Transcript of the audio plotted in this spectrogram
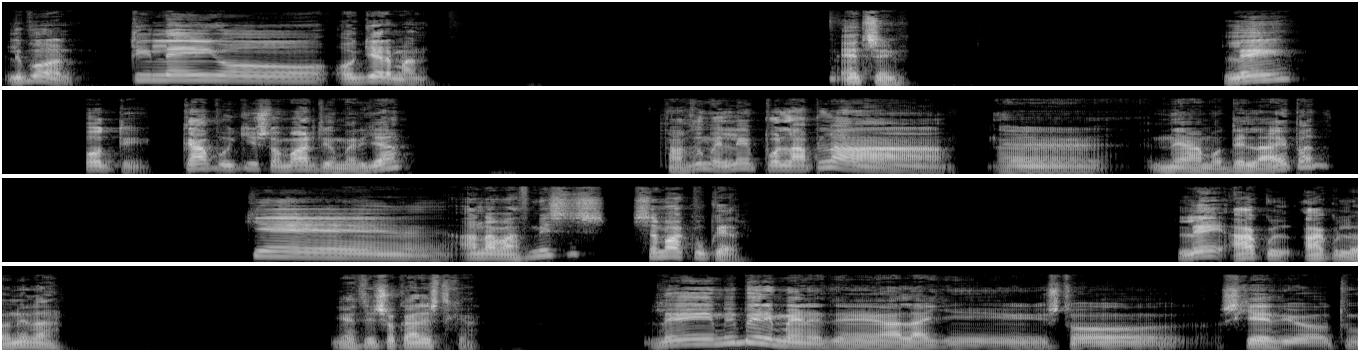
Λοιπόν, τι λέει ο, ο Γκέρμαν; Έτσι. Λέει ότι κάπου εκεί στο Μάρτιο μεριά θα δούμε λέει πολλαπλά ε, νέα μοντέλα iPad και αναβαθμίσεις σε MacBook Air. Λέει, άκου, άκου Λεωνίδα, γιατί σοκαρίστηκα. Λέει, μην περιμένετε αλλαγή στο σχέδιο του,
